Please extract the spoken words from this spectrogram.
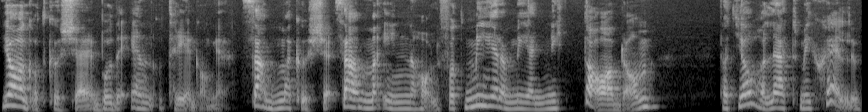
Jag har gått kurser både en och tre gånger. Samma kurser, samma innehåll, fått mer och mer nytta av dem. För att jag har lärt mig själv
